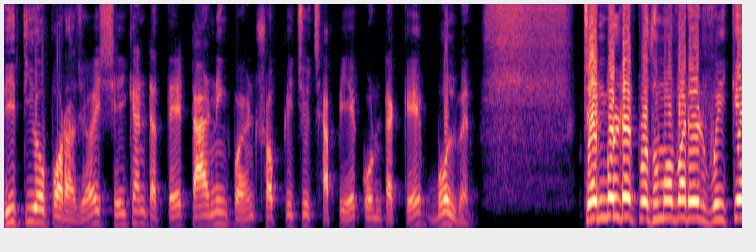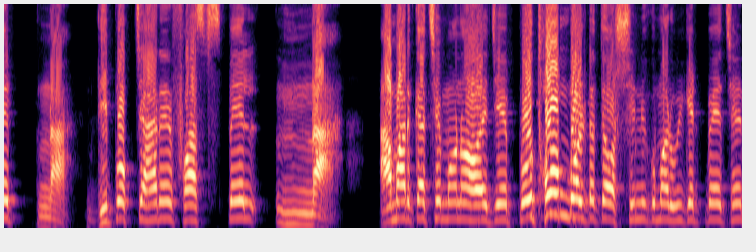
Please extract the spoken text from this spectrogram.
দ্বিতীয় পরাজয়, সেইখানটাতে টার্নিং পয়েন্ট সবকিছু ছাপিয়ে কোনটাকে বলবেন? ট্রেন বোল্টের প্রথম ওভারের উইকেট না, দীপক চাহারের ফার্স্ট স্পেল না। আমার কাছে মনে হয় যে প্রথম বলটাতে অশ্বিনী কুমার উইকেট পেয়েছেন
